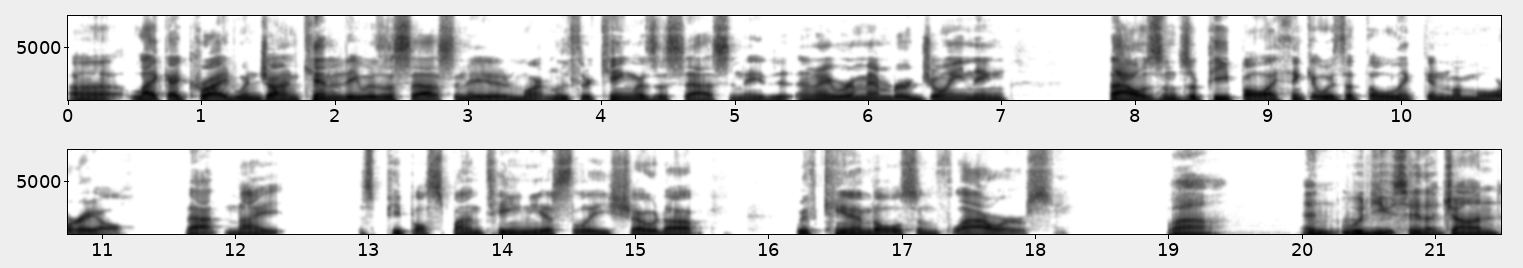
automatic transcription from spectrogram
uh, like I cried when John Kennedy was assassinated and Martin Luther King was assassinated. And I remember joining thousands of people. I think it was at the Lincoln Memorial that night, as people spontaneously showed up with candles and flowers. Wow. And would you say that John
